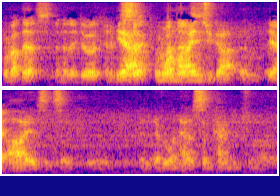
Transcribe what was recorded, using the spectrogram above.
"What about this?" And then they do it, and it'd be yeah, sick. the What more minds you got and, and Yeah. eyes, it's like, uh, and everyone has some kind of uh,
